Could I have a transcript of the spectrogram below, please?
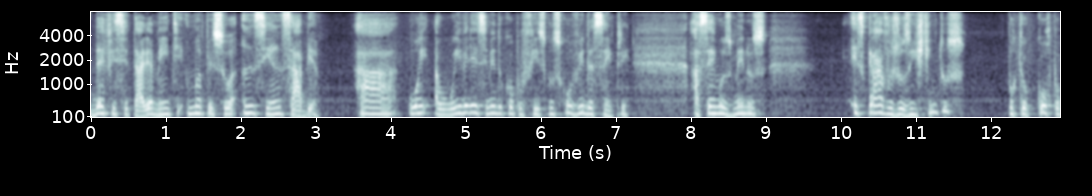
deficitariamente, uma pessoa anciã sábia. A, o, o envelhecimento do corpo físico nos convida sempre a sermos menos escravos dos instintos, porque o corpo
